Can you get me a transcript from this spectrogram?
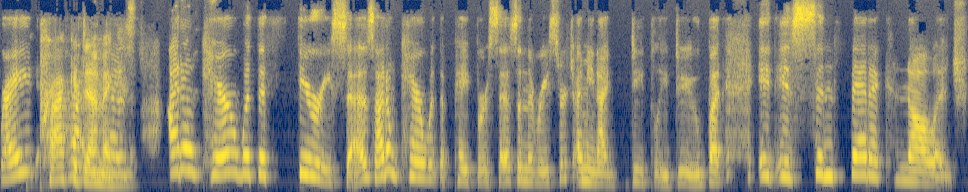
right? Pracademic. Because I don't care what the theory says. I don't care what the paper says and the research. I mean, I deeply do, but it is synthetic knowledge.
